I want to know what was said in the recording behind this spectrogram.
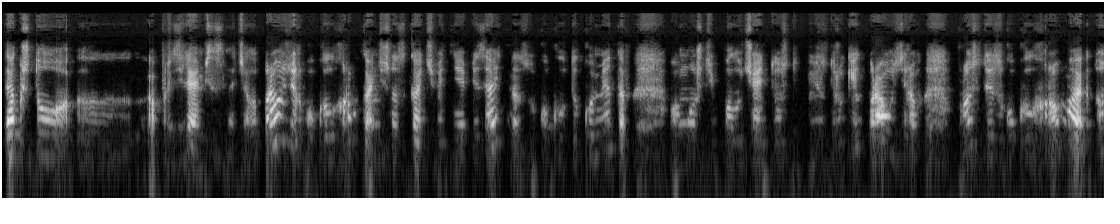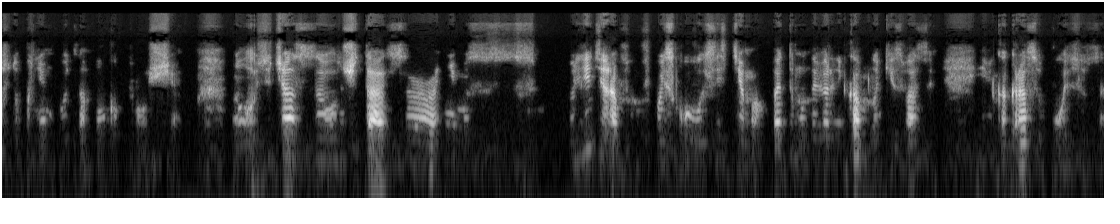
Так что э, определяемся сначала. Браузер Google Chrome, конечно, скачивать не обязательно. С Google документов вы можете получать доступ из других браузеров. Просто из Google Chrome доступ к ним будет намного проще. Ну, сейчас он считается одним из лидеров в поисковых системах, поэтому наверняка многие из вас ими как раз и пользуются.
